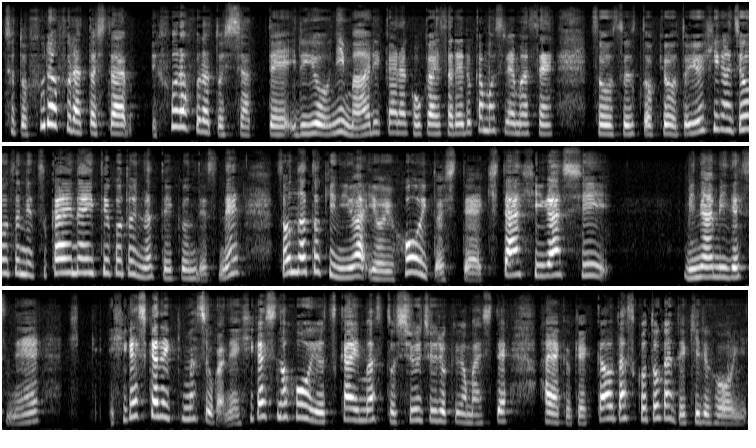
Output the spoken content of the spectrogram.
ちょっとフラフラとしたフラフラとしちゃっているように周りから誤解されるかもしれません。そうすると今日という日が上手に使えないということになっていくんですね。そんな時には良い方位として北東南ですね。東からいきましょうかね。東の方位を使いますと集中力が増して早く結果を出すことができる方位。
